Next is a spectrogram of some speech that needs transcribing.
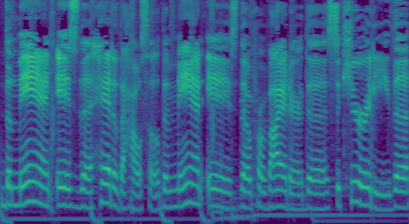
the man is the head of the household. The man is the provider, the security, the,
